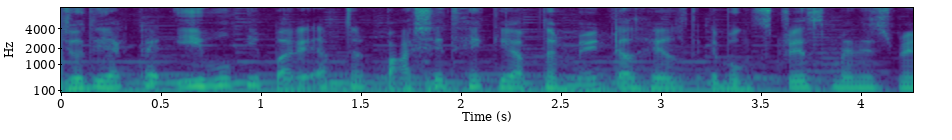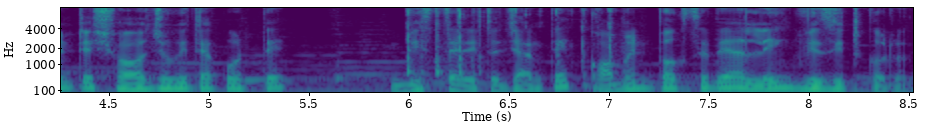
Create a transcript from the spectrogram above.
যদি একটা ইবুকই পারে আপনার পাশে থেকে আপনার মেন্টাল হেলথ এবং স্ট্রেস ম্যানেজমেন্টে সহযোগিতা করতে, বিস্তারিত জানতে কমেন্ট বক্সে দেওয়া লিঙ্ক ভিজিট করুন।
